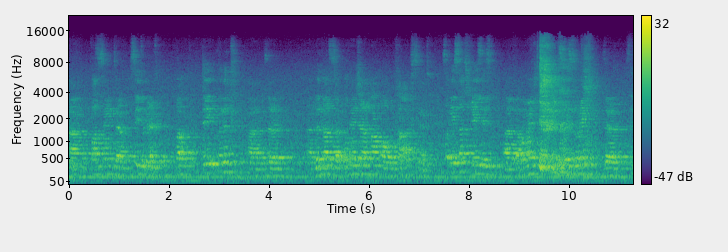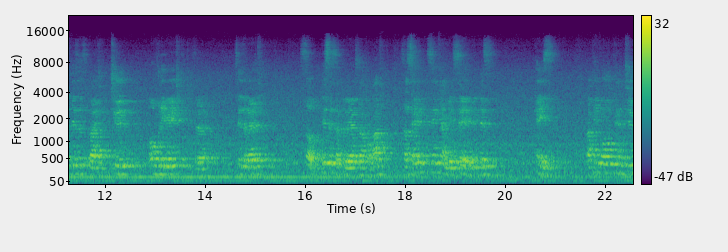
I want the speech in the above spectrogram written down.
uh, fasten the seatbelt, but they couldn't uh, the, uh, the potential harm of car accident. So in such cases, uh, government restoring the citizens' right to obligate the citizens. So this is a clear example. And the same thing can be said in this case. Uh, people tend to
